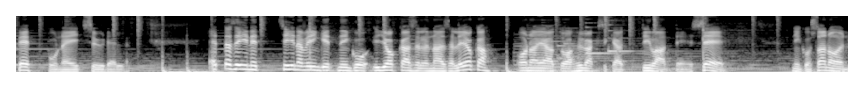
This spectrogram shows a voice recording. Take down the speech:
peppuneitsyydelle. Että siinä, siinä vinkit niin kuin jokaiselle naiselle, joka on ajautua hyväksikäyttötilanteeseen. Niin kuin sanoin,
